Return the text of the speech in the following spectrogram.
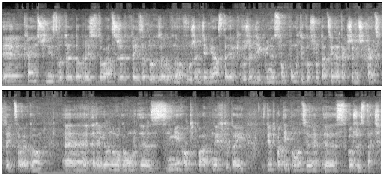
E, Kętrzyn jest w o tyle dobrej sytuacji, że tutaj zarówno w Urzędzie Miasta, jak i w Urzędzie Gminy są punkty konsultacyjne, także mieszkańcy tutaj całego e, regionu mogą z nieodpłatnych tutaj, z nieodpłatnej pomocy skorzystać.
